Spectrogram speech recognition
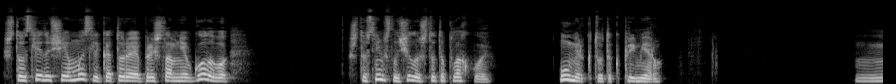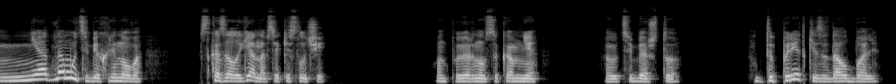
что следующая мысль, которая пришла мне в голову, что с ним случилось что-то плохое. Умер кто-то, к примеру. «Ни одному тебе хреново», — сказала я на всякий случай. Он повернулся ко мне. «А у тебя что?» «Да предки задолбали.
